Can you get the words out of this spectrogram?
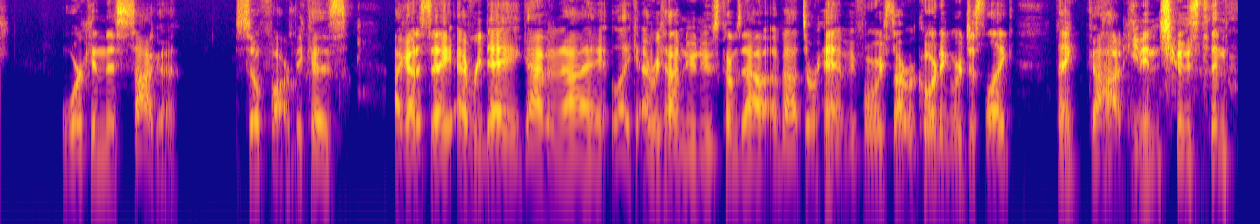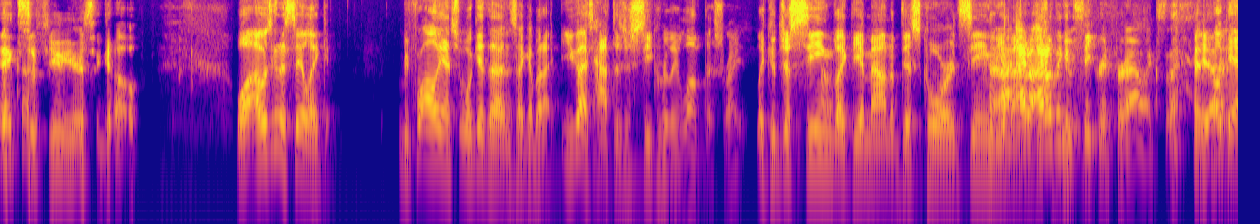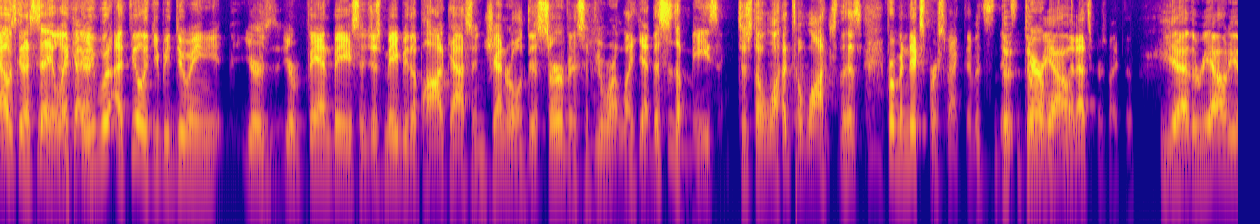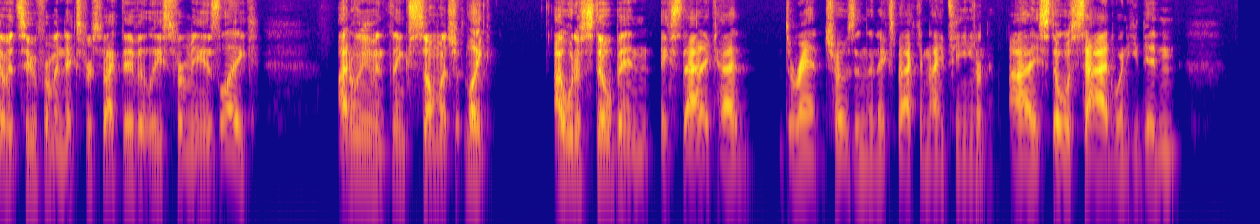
working this saga so far? Because I got to say, every day, Gavin and I, like, every time new news comes out about Durant, before we start recording, we're just like, thank God he didn't choose the Knicks a few years ago. Well, I was gonna say like before I'll answer, we'll get to that in a second. But you guys have to just secretly love this, right? Like just seeing oh. like the amount of discord, seeing the amount. I, don't, I don't think it's secret for Alex. yeah. Okay, I was gonna say like I, I feel like you'd be doing your your fan base and just maybe the podcast in general a disservice if you weren't like, yeah, this is amazing. Just to watch to watch this from a Knicks perspective. It's, it's the, terrible the from the Nets perspective. Yeah, the reality of it too, from a Knicks perspective, at least for me, is like I don't even think so much like I would have still been ecstatic had Durant chosen the Knicks back in 19. Sure. I still was sad when he didn't.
